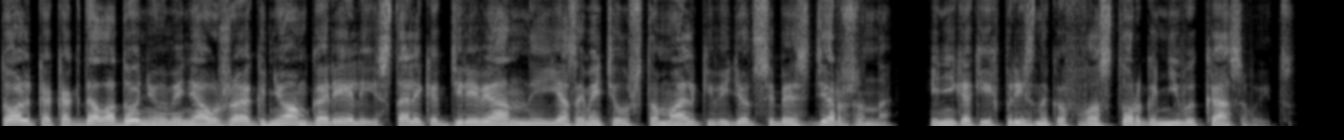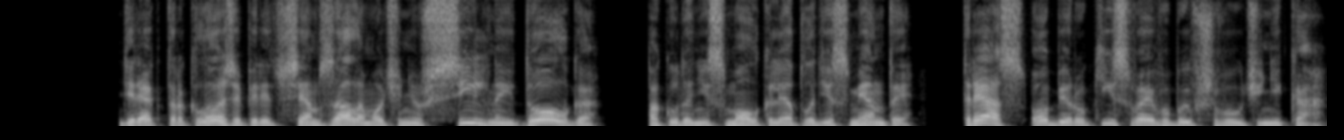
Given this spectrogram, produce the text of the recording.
Только когда ладони у меня уже огнем горели и стали как деревянные, я заметил, что Мальки ведет себя сдержанно и никаких признаков восторга не выказывает. Директор Клозе перед всем залом очень уж сильно и долго, покуда не смолкали аплодисменты, тряс обе руки своего бывшего ученика.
